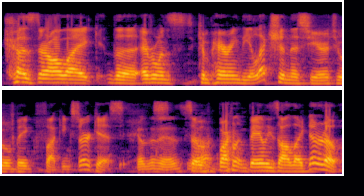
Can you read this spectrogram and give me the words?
because they're all like the everyone's comparing the election this year to a big fucking circus. Because it is. So yeah. Bartlett and Bailey's all like, no, no, no,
